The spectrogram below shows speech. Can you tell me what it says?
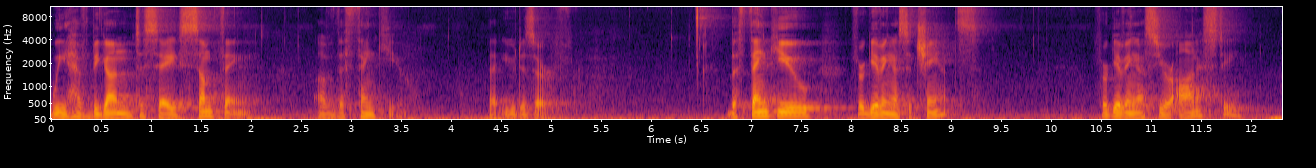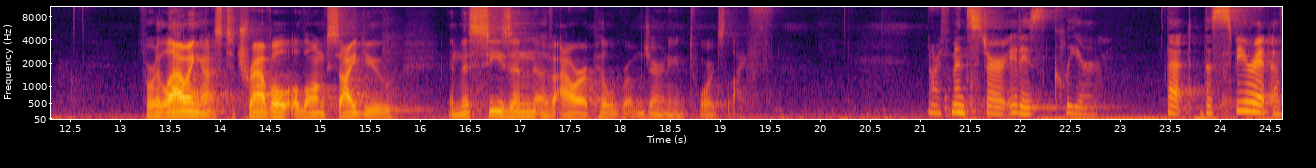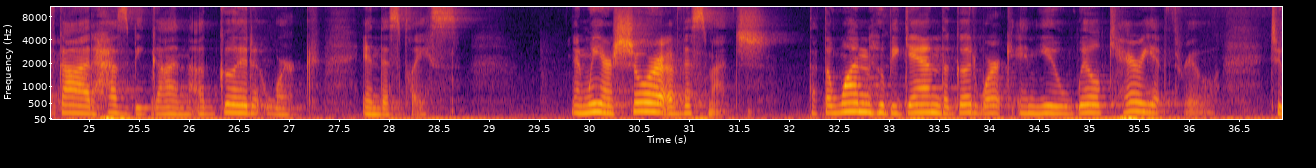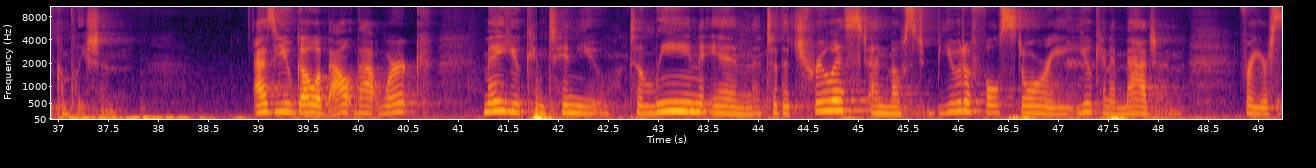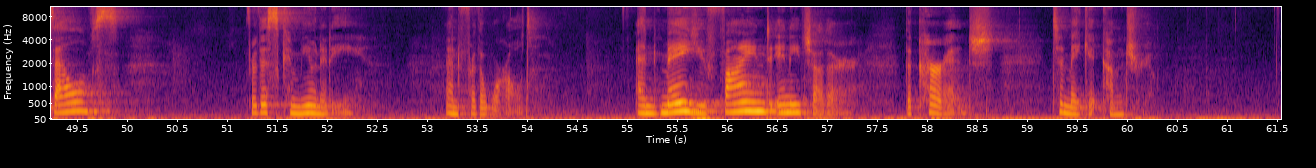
we have begun to say something of the thank you that you deserve the thank you for giving us a chance, for giving us your honesty, for allowing us to travel alongside you in this season of our pilgrim journey towards life. Northminster, it is clear that the Spirit of God has begun a good work in this place. And we are sure of this much that the one who began the good work in you will carry it through to completion. As you go about that work, may you continue to lean in to the truest and most beautiful story you can imagine for yourselves, for this community, and for the world. And may you find in each other the courage to make it come true.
